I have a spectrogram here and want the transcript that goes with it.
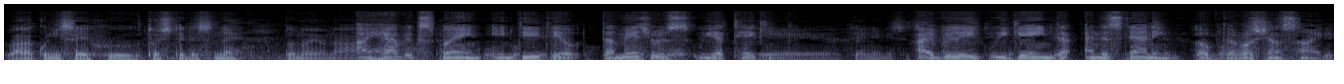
我が国政府としてですね、どのような I have explained in detail the measures we are taking. I believe we gained the understanding of the Russian 理 side.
